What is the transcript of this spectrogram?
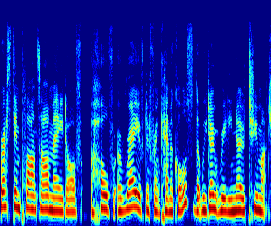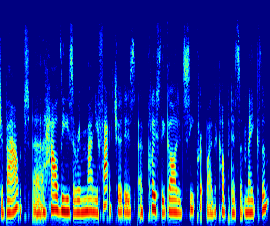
Breast implants are made of a whole array of different chemicals that we don't really know too much about. Uh, how these are manufactured is a closely guarded secret by the companies that make them.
